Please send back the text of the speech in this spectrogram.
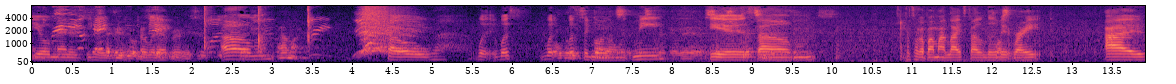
ill mannered behavior or whatever. Um, so what what's what what's been going on with me is um, I can talk about my lifestyle a little bit, right? I've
